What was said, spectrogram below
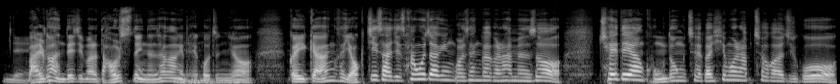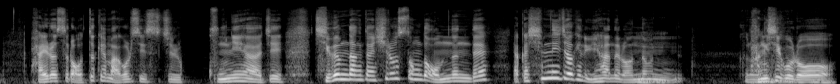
네. 말도 안 되지만 나올 수도 있는 상황이 되거든요. 그러니까 이게 항상 역지사지 상호작인 걸 생각을 하면서 최대한 공동체가 힘을 합쳐가지고 바이러스를 어떻게 막을 수 있을지를 궁리해야지 지금 당장 실효성도 없는데 약간 심리적인 위안을 얻는 그런 방식으로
